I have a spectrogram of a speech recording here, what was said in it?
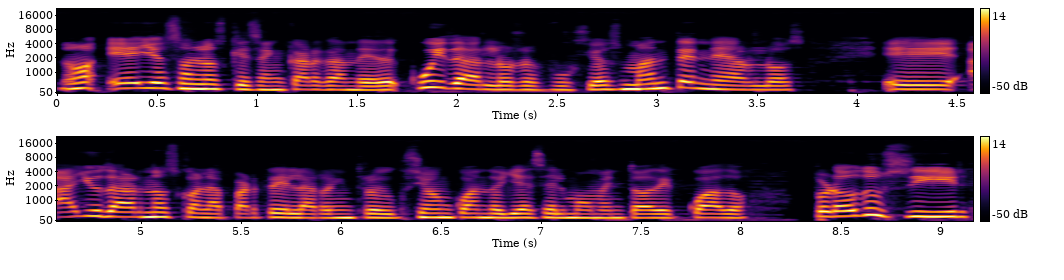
¿no? Ellos son los que se encargan de cuidar los refugios, mantenerlos, eh, ayudarnos con la parte de la reintroducción cuando ya es el momento adecuado producir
